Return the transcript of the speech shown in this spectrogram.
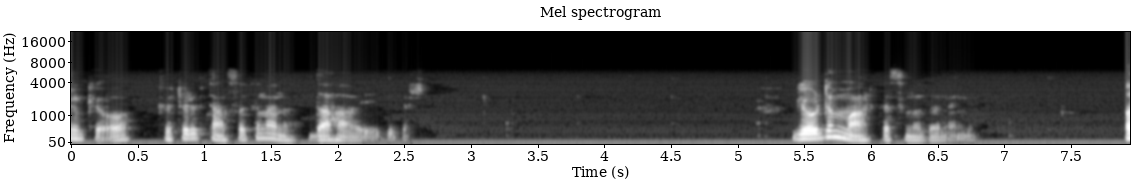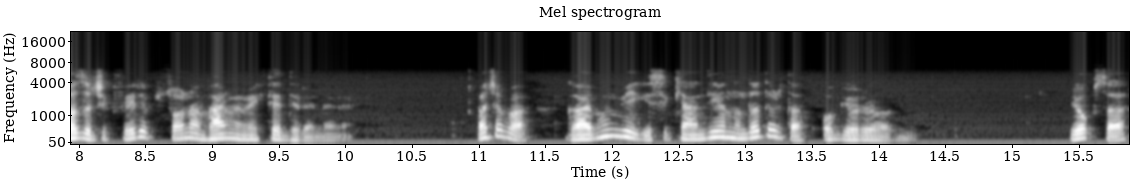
Çünkü o kötülükten sakınanı daha iyi bilir. Gördün mü arkasını döneni? Azıcık verip sonra vermemekte direneni. Acaba gaybın bilgisi kendi yanındadır da o görüyor mu? Yoksa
